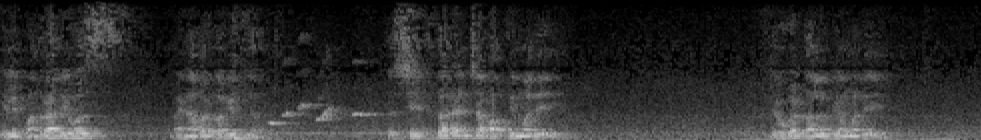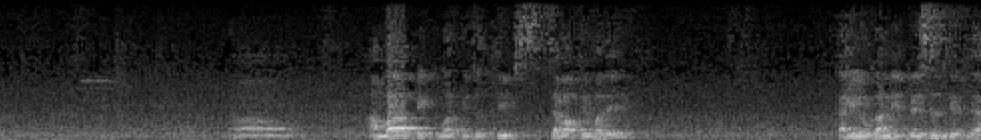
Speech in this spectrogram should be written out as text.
गेले पंधरा दिवस महिनाभर बघितलं. तर शेतकऱ्यांच्या बाबतीमध्ये देवगड तालुक्यामध्ये आंबा पीक वरती जो थ्रिप्सच्या बाबतीमध्ये काही लोकांनी प्रेसेस घेतल्या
